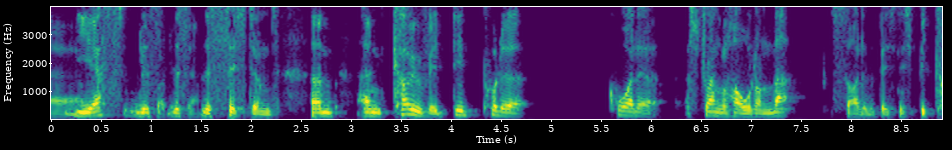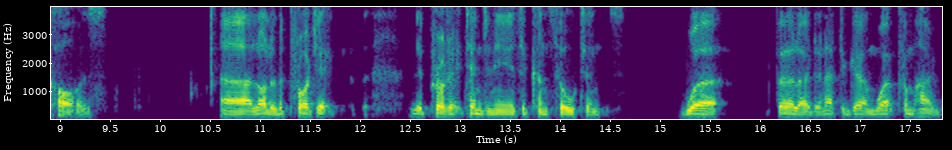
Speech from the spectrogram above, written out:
Um, yes, projects, the, yeah. the systems. Um, and COVID did put a quite a, a stranglehold on that side of the business because uh, a lot of the project, the project engineers and consultants were furloughed and had to go and work from home.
